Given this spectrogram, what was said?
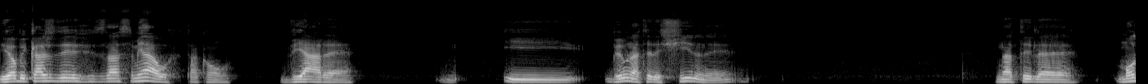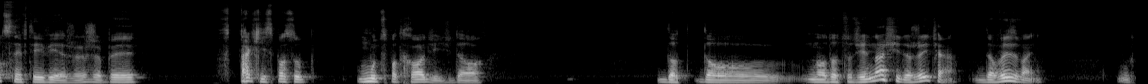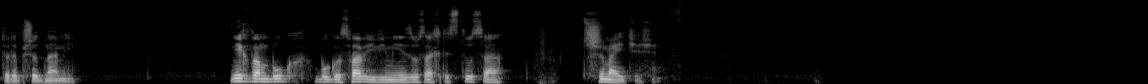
I oby każdy z nas miał taką wiarę i był na tyle silny, na tyle mocny w tej wierze, żeby w taki sposób móc podchodzić do, do, do, no, do codzienności, do życia, do wyzwań, które przed nami. Niech Wam Bóg błogosławi w imię Jezusa Chrystusa. Trzymajcie się.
